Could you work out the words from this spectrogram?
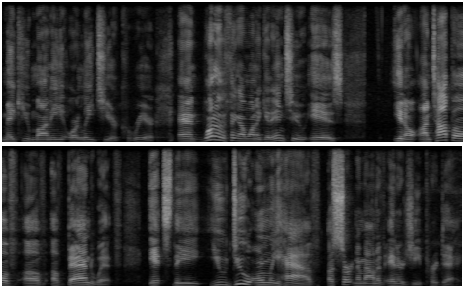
make you money or lead to your career. And one other thing I want to get into is, you know, on top of, of, of bandwidth, it's the you do only have a certain amount of energy per day.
